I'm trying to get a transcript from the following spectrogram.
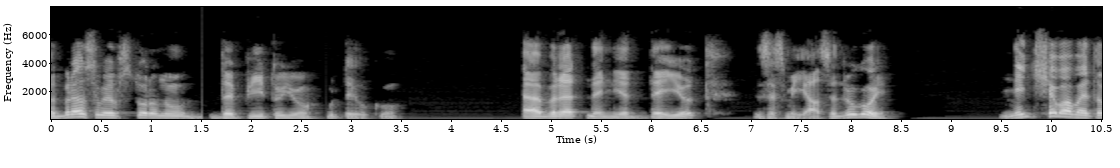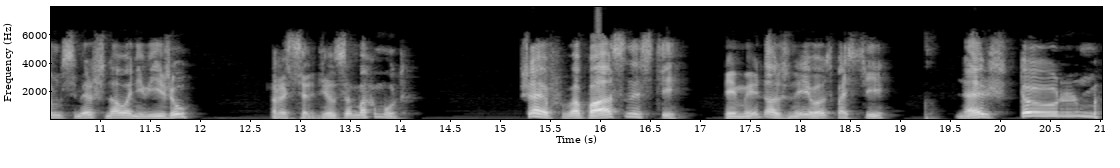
отбрасывая в сторону допитую бутылку. «Обратно не отдает», — засмеялся другой. «Ничего в этом смешного не вижу», — рассердился Махмуд. «Шеф в опасности, и мы должны его спасти. На штурм!»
